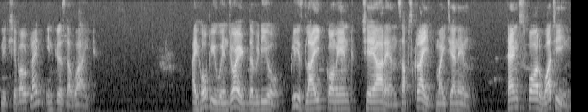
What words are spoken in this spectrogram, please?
click shape outline increase the white i hope you enjoyed the video please like comment share and subscribe my channel thanks for watching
